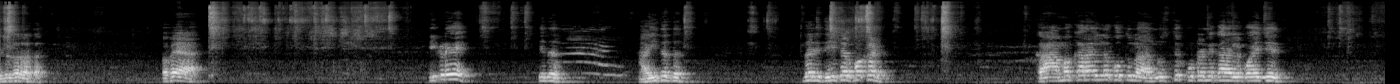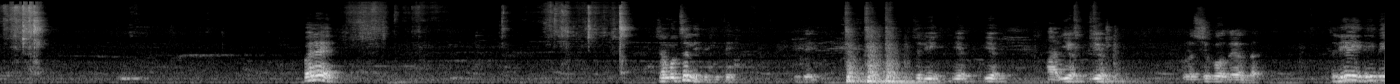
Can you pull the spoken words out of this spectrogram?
इथं कर आता. बाब्या इकडे इथं. हा इथं तर. धर इथे इथं पकड. काम करायला नको तुला. नुसते कुठं करायला पाहिजेत. बरे. शंभू चल इथे इथे चल ये ये ये हा ये ये तुला शिकवतो एकदा चल ये इथे इथे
